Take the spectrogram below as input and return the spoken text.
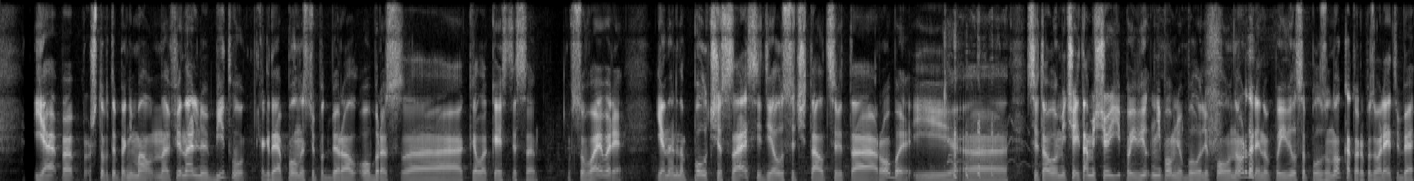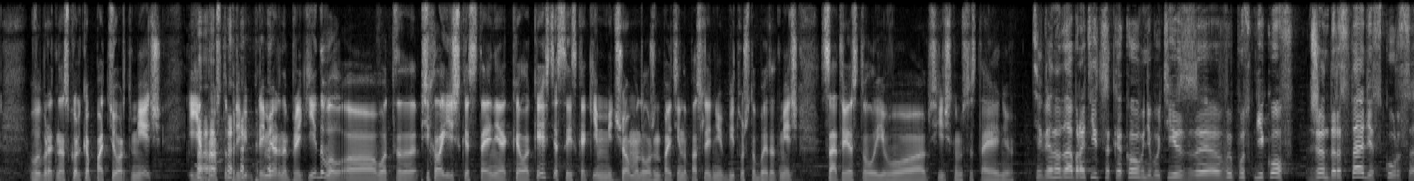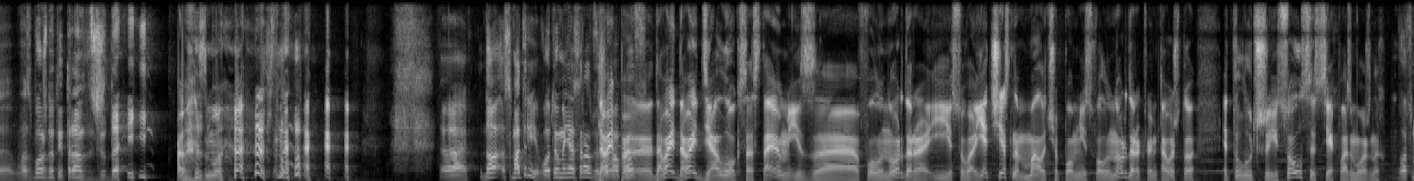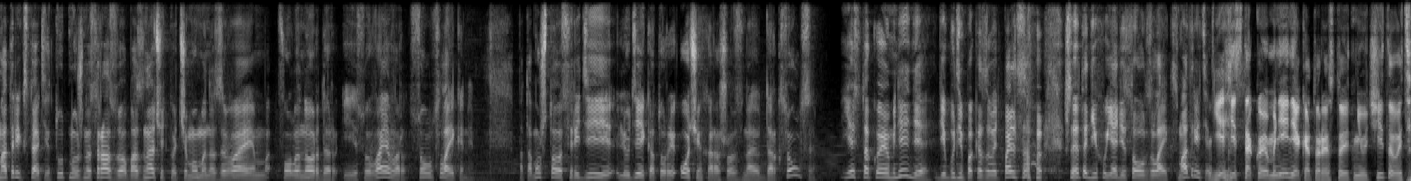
Я, э, чтобы ты понимал, на финальную битву, когда я полностью подбирал образ э, Кэлла Кэстиса в Сувайворе, я, наверное, полчаса сидел и сочетал цвета робы и э, светового меча. И там еще и появил, не помню, было ли в Fallen Order, но появился ползунок, который позволяет тебе выбрать, насколько потерт меч. И я просто при, примерно прикидывал э, вот э, психологическое состояние Кэлла Кэстиса и с каким мечом он должен пойти на последнюю битву, чтобы этот меч соответствовал его психическому состоянию. Тебе надо обратиться к какому-нибудь из э, выпускников Gender Studies курса. Возможно, ты транс-джедай. Возможно. А, но смотри, вот у меня сразу давай, же вопрос. По, давай, давай диалог составим из uh, Fallen Order и Сува. Я, честно, мало что помню из Fallen Order, кроме того, что это лучший Souls из всех возможных. Вот смотри, кстати, тут нужно сразу обозначить, почему мы называем Fallen Order и Survivor Souls-лайками. Потому что среди людей, которые очень хорошо знают Dark Souls, есть такое мнение, не будем показывать пальцем, что это нихуя не Souls-like. Смотрите. Есть такое мнение, которое стоит не учитывать.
